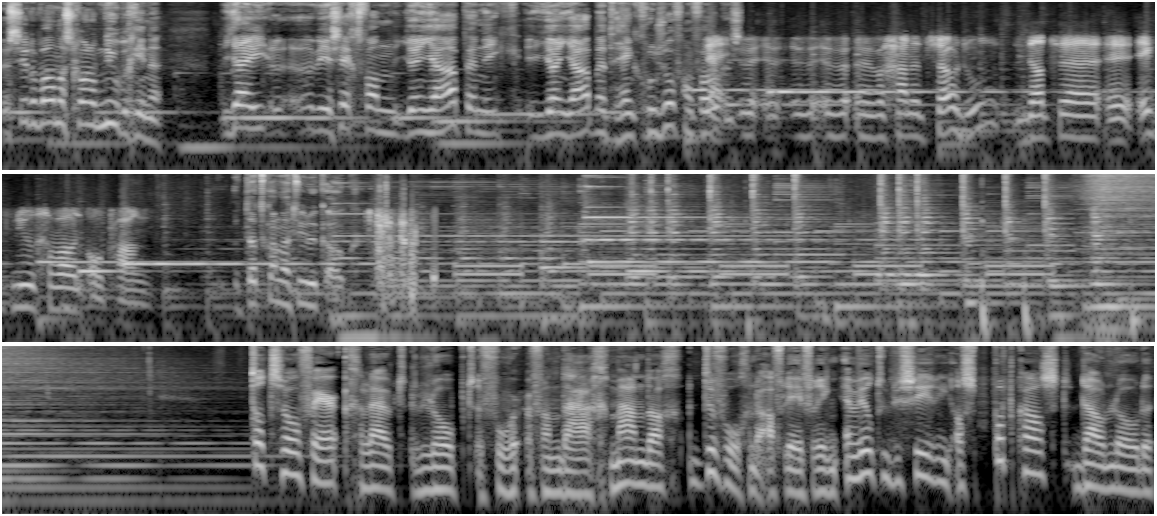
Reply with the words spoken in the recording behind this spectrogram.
Zullen we anders gewoon opnieuw beginnen? Jij eh, weer zegt van Jan-Jaap en ik Jan-Jaap met Henk Groeshoff van Focus? Nee, we, we- gaan het zo doen dat eh, eh, ik nu gewoon ophang. Dat kan natuurlijk ook. Tot zover Geluid loopt voor vandaag. Maandag de volgende aflevering. En wilt u de serie als podcast downloaden?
